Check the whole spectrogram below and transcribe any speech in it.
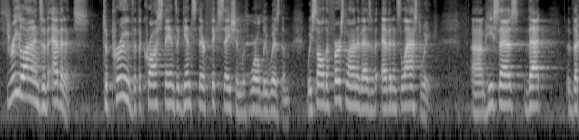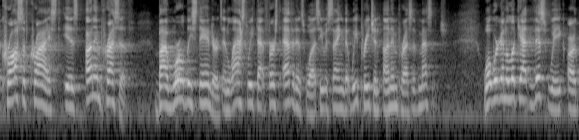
three lines of evidence to prove that the cross stands against their fixation with worldly wisdom. We saw the first line of evidence last week. Um, he says that the cross of Christ is unimpressive by worldly standards. And last week, that first evidence was he was saying that we preach an unimpressive message. What we're going to look at this week are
